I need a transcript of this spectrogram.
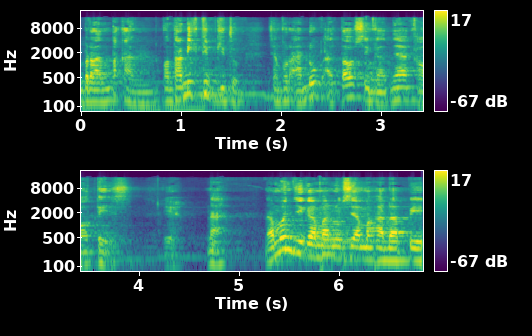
berantakan, kontradiktif gitu, campur aduk atau singkatnya kaotis. Ya. Nah, namun jika manusia menghadapi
